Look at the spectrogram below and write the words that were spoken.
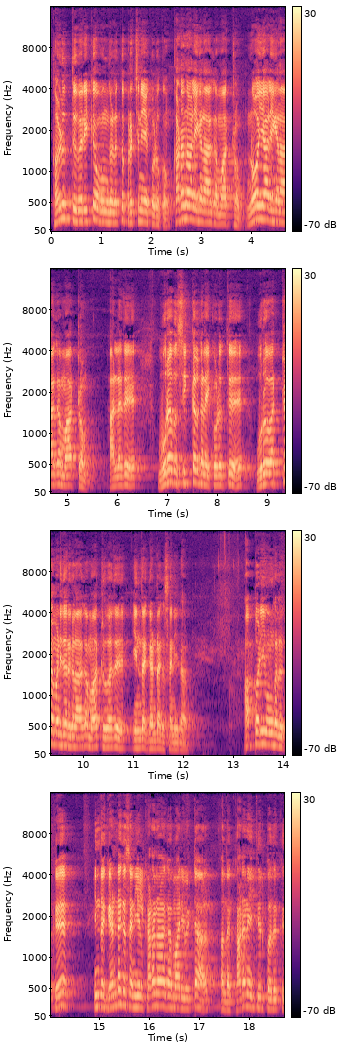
கழுத்து வரைக்கும் உங்களுக்கு பிரச்சனையை கொடுக்கும். கடனாளிகளாக மாற்றும் நோயாளிகளாக மாற்றும் அல்லது உறவு சிக்கல்களை கொடுத்து உறவற்ற மனிதர்களாக மாற்றுவது இந்த கண்டக சனிதான். அப்படி உங்களுக்கு இந்த கண்டக சனியில் கடனாக மாறிவிட்டால் அந்த கடனை தீர்ப்பதற்கு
